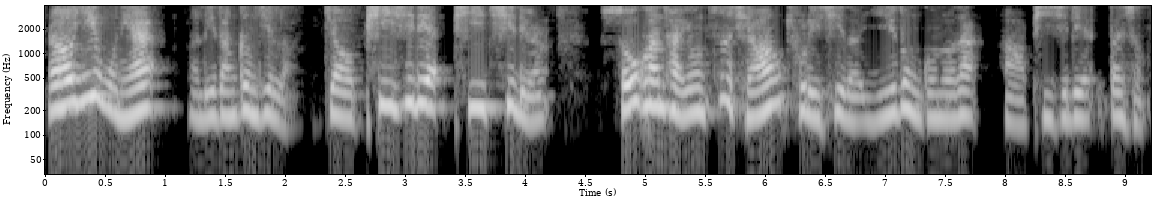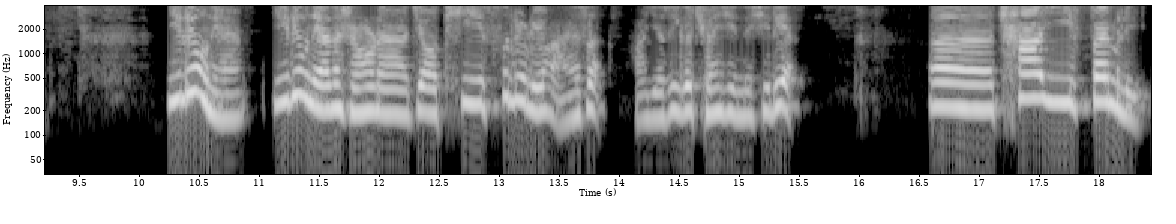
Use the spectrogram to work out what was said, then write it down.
然后一五年啊离咱更近了，叫 P 系列 P 七零。首款采用自强处理器的移动工作站啊，P 系列诞生。一六年，一六年的时候呢，叫 T 四六零 S 啊，也是一个全新的系列。呃，叉一 Family，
